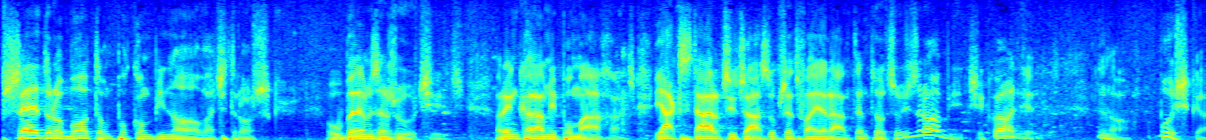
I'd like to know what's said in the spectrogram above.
Przed robotą pokombinować troszkę, łbem zarzucić, rękami pomachać. Jak starczy czasu przed fajerantem, to coś zrobić i koniec. No, buźka.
